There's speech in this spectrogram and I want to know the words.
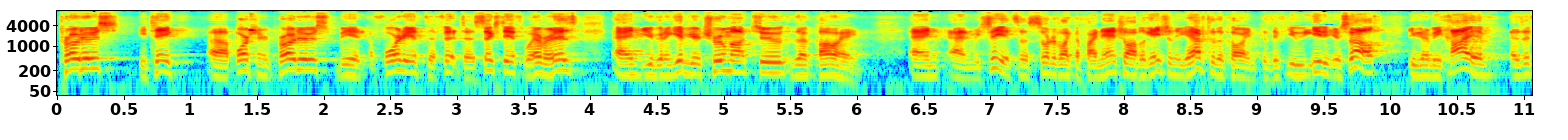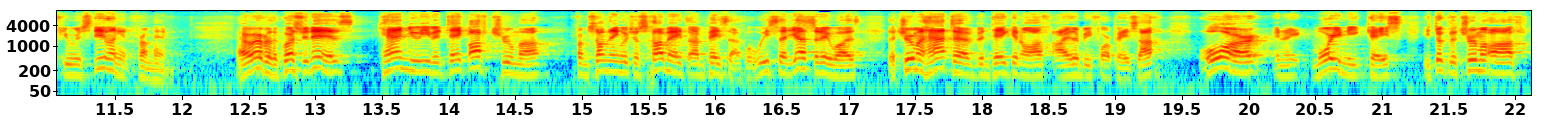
produce, you take a portion of your produce, be it a 40th to, 50th to 60th, whatever it is, and you're going to give your truma to the Kohen. And, and we see it's a sort of like a financial obligation that you have to the Kohen, because if you eat it yourself, you're going to be chayiv as if you were stealing it from him. However, the question is, can you even take off truma from something which is chametz on Pesach? What we said yesterday was the truma had to have been taken off either before Pesach, or in a more unique case, you took the truma off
